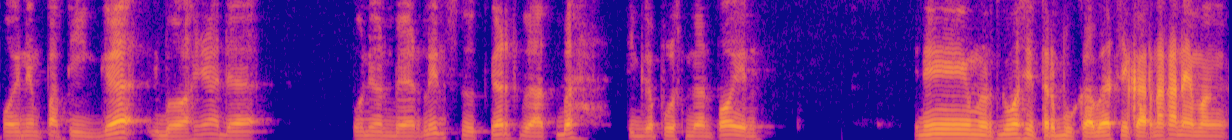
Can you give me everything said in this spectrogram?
poinnya 43, di bawahnya ada Union Berlin, Stuttgart, Gladbach 39 poin. Ini menurut gue masih terbuka banget sih karena kan emang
